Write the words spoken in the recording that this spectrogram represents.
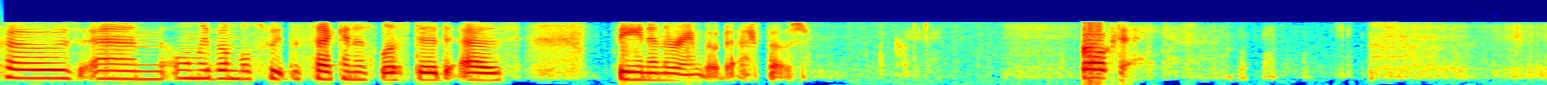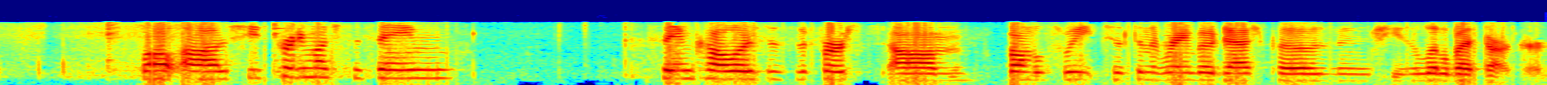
pose, and only Bumble Sweet the second is listed as being in the Rainbow Dash pose. Okay. Well, uh, she's pretty much the same same colors as the first um, Bumble Sweet, just in the Rainbow Dash pose, and she's a little bit darker.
